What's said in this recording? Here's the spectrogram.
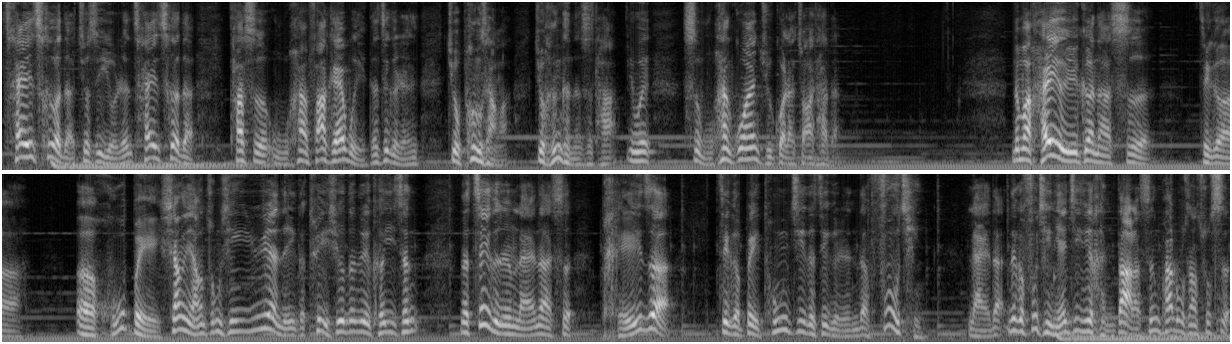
猜测的，就是有人猜测的他是武汉发改委的这个人就碰上了，就很可能是他，因为是武汉公安局过来抓他的。那么还有一个呢是这个呃湖北襄阳中心医院的一个退休的内科医生，那这个人来呢是陪着。这个被通缉的这个人的父亲来的，那个父亲年纪已经很大了，生怕路上出事。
